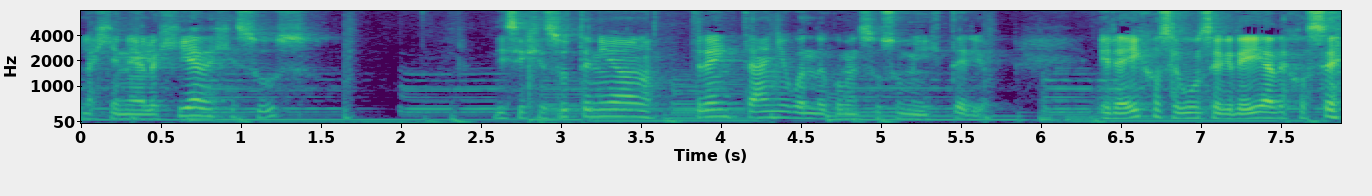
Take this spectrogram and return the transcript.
la genealogía de Jesús, Dice, Jesús tenía unos 30 años cuando comenzó su ministerio. Era hijo, según se creía, de José.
